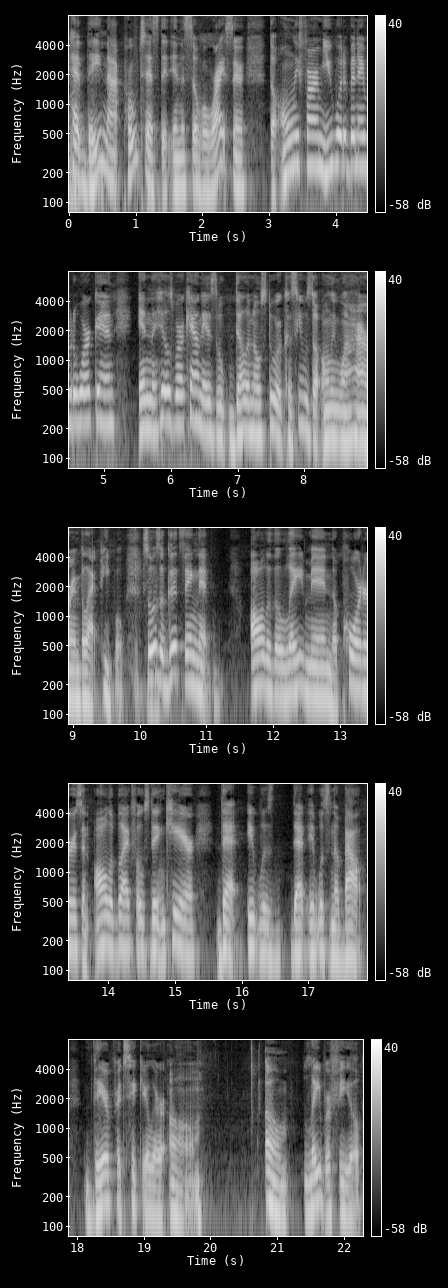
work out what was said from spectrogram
Had they not protested in the Civil Rights Center, the only firm you would have been able to work in in the Hillsborough County is Delano Stewart because he was the only one hiring black people. So it's a good thing that all of the laymen, the porters, and all the black folks didn't care that it was that it wasn't about their particular um, um, labor field,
